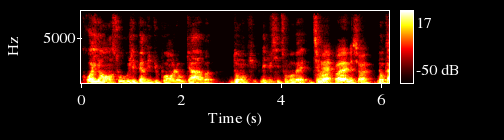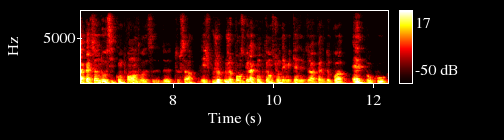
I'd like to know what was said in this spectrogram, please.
croyance où j'ai perdu du poids en low carb, donc les glucides sont mauvais. Tu vois Ouais, bien sûr. donc la personne doit aussi comprendre de, de tout ça. Et je, je- je pense que la compréhension des mécanismes de la perte de poids aide beaucoup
